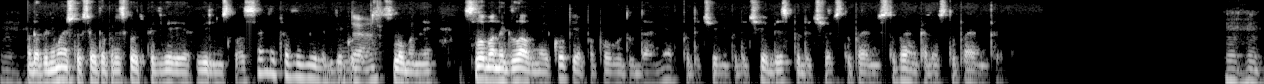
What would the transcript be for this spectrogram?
Надо понимать, что все это происходит в преддверии Вильнюсского саммита в июле, где да. сломаны, сломаны главные копии по поводу да, нет, ПДЧ, не ПДЧ, без ПДЧ, вступаем, не вступаем, когда вступаем далее. Угу.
